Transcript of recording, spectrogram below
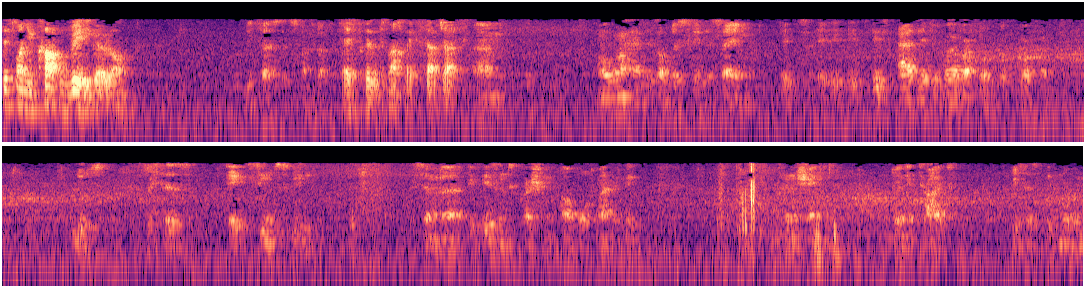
This one you can't really go wrong. because it's not It's because it's machlik, that's right. Um, on one hand, it's obviously the same. It's, it, it, it, it's as if it were rough or, or, or loose, because it seems to be similar. It isn't a question of automatically finishing, doing it tight, because the norm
